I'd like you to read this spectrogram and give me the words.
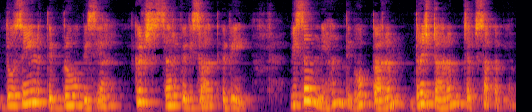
दोषेण तीव्रो विषय कृष सर्प विषाद अपि। विषम निहंत भोक्तारम दृष्टारम चक्षा अभियम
